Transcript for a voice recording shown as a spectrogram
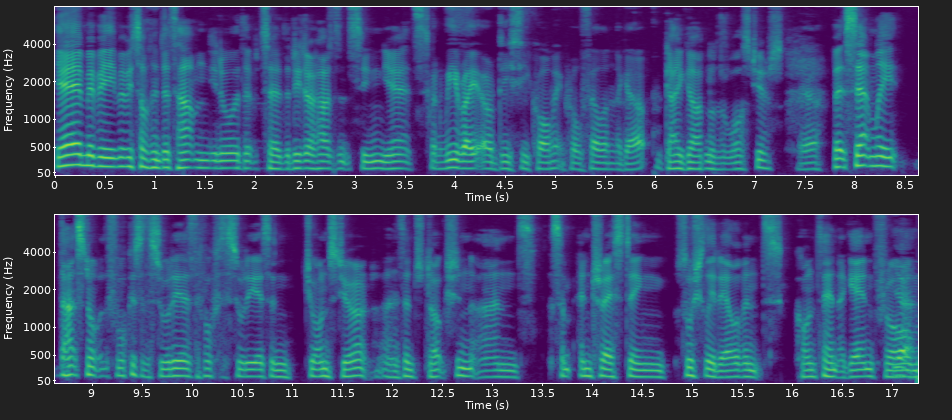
yeah, maybe maybe something did happen, you know, that uh, the reader hasn't seen yet. When we write our DC comic, we'll fill in the gap. Guy Gardner, the Lost Years. Yeah. But certainly, that's not what the focus of the story is. The focus of the story is in John Stewart and his introduction and some interesting, socially relevant content again from Yeah.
